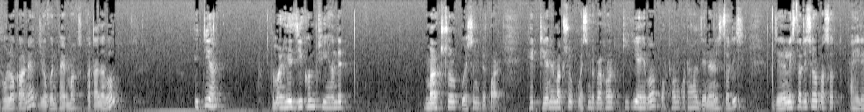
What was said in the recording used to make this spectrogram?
ভুলৰ কাৰণে জিৰ' পইণ্ট ফাইভ মাৰ্কছ কটা যাব। এতিয়া আমাৰ সেই যিখন থ্ৰী হাণ্ড্ৰেড মাৰ্কছৰ কুৱেশ্যন পেপাৰ সেই থ্ৰী হাণ্ড্ৰেড মাৰ্কছৰ কুৱেশ্যন পেপাৰখনত কি কি আহিব? প্ৰথম কথা হ'ল জেনেৰেল ষ্টাডিজ জেনেৰেল ষ্টাডিজৰ পাছত আহিলে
